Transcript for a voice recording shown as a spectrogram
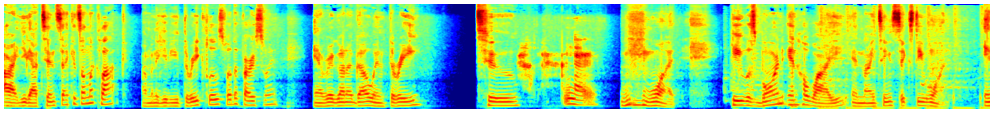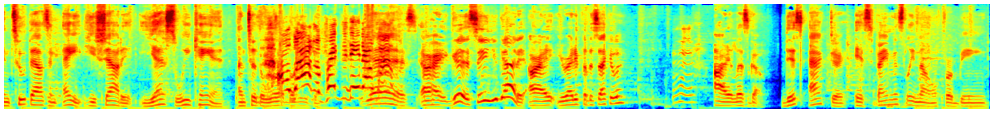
All right, you got 10 seconds on the clock. I'm going to give you three clues for the first one, and we're going to go in three, two, I'm one. He was born in Hawaii in 1961. In 2008, he shouted, Yes, we can, until the world believed Obama, it. President Obama. Yes. All right, good. See, you got it. All right, you ready for the second one? Mhm. All right, let's go. This actor is famously known for being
